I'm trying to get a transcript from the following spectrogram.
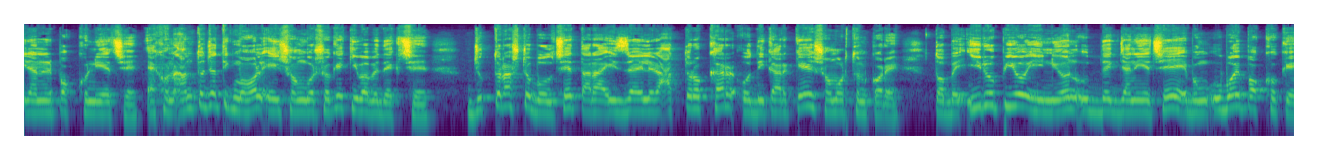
ইরানের পক্ষ নিয়েছে। এখন আন্তর্জাতিক মহল এই সংঘর্ষকে কীভাবে দেখছে? যুক্তরাষ্ট্র বলছে তারা ইসরায়েলের আত্মরক্ষার অধিকারকে সমর্থন করে। তবে ইউরোপীয় ইউনিয়ন উদ্বেগ জানিয়েছে এবং উভয় পক্ষকে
